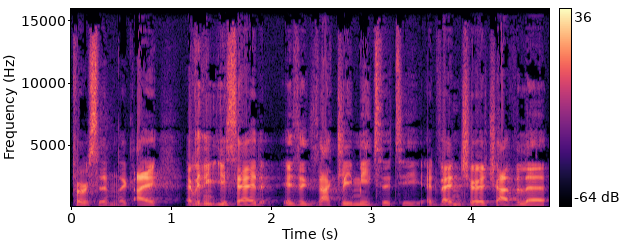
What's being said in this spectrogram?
person. Like I, everything you said is exactly me to the T. Adventure, traveler,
